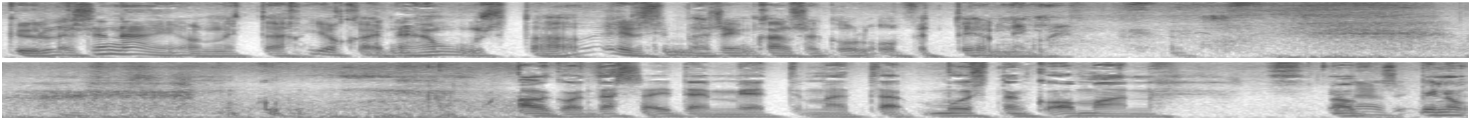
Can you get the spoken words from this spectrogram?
Kyllä se näin on, että jokainenhan muistaa ensimmäisen kansakouluopettajan nimen alkoin tässä itse miettimään, että muistanko oman... No, elä, minu...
